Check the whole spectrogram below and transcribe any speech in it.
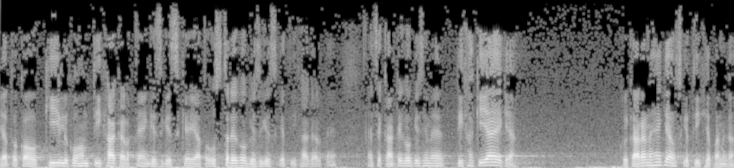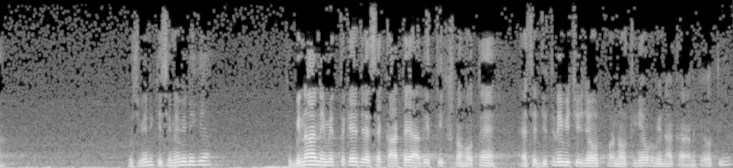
या तो कहो कील को हम तीखा करते हैं घिस घिस के, या तो उस तरह को घिस घिस के तीखा करते हैं। ऐसे कांटे को किसी ने तीखा किया है क्या? कोई कारण है क्या उसके तीखेपन का? कुछ भी नहीं, किसी ने भी नहीं किया। तो बिना निमित्त के जैसे कांटे आदि तीक्ष्ण होते हैं, ऐसे जितनी भी चीज़ें उत्पन्न होती हैं, वो बिना कारण के होती है।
